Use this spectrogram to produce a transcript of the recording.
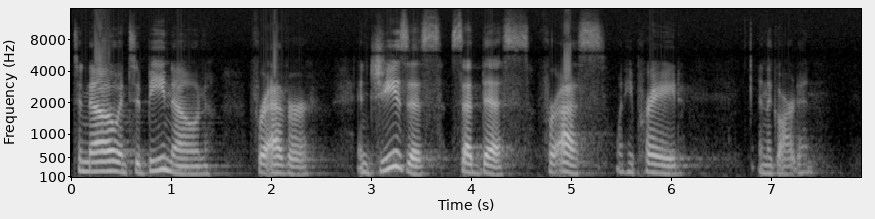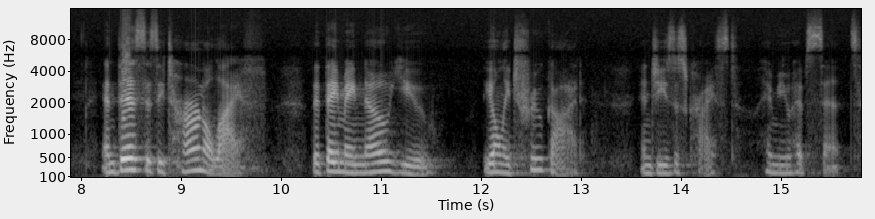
to know and to be known forever. And Jesus said this for us when he prayed in the garden. And this is eternal life, that they may know you, the only true God, and Jesus Christ, whom you have sent.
